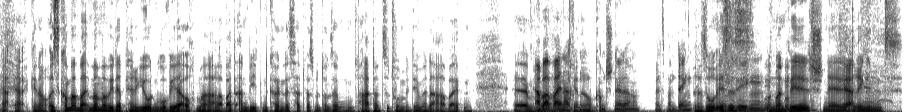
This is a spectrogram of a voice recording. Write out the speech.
ja, ja, genau. Es kommen aber immer mal wieder Perioden, wo wir auch mal Rabatt anbieten können. Das hat was mit unserem Partner zu tun, mit dem wir da arbeiten. Ähm, Aber Weihnachten genau. kommt schneller, als man denkt. So ist Deswegen- es. Und man will schnell, Ja. dringend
